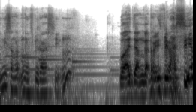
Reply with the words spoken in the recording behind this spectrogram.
ini sangat menginspirasi. Hmm? Gue aja nggak terinspirasi ya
